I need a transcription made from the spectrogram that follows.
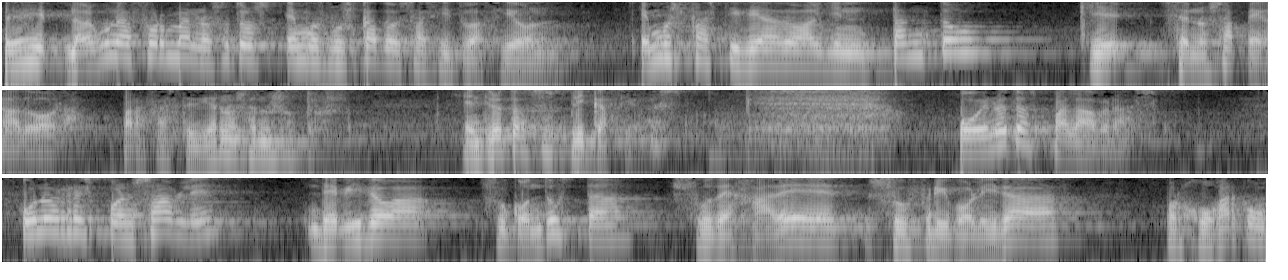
Es decir, de alguna forma nosotros hemos buscado esa situación. Hemos fastidiado a alguien tanto que se nos ha pegado ahora, para fastidiarnos a nosotros. Entre otras explicaciones. O en otras palabras, uno es responsable debido a su conducta, su dejadez, su frivolidad, por jugar con,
